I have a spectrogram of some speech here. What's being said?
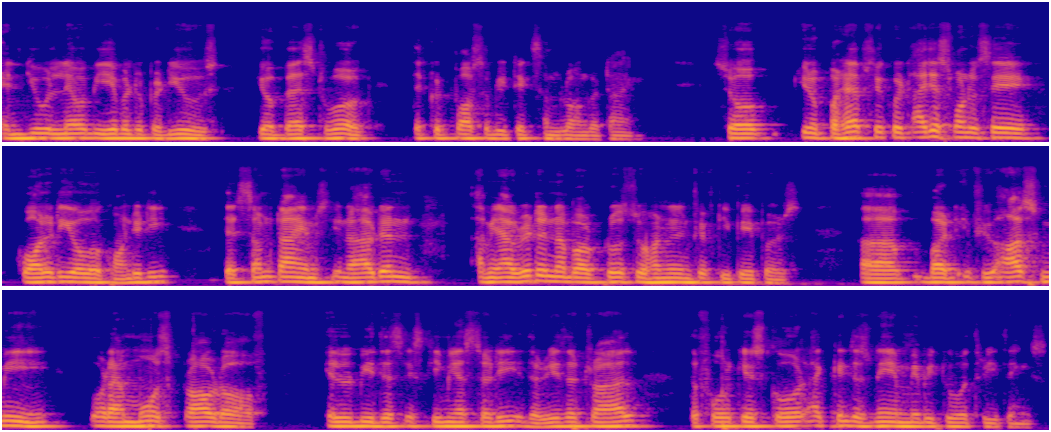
and you will never be able to produce your best work that could possibly take some longer time. So, you know, perhaps you could, I just want to say quality over quantity, that sometimes, you know, I've done, I mean, I've written about close to 150 papers. Uh, but if you ask me what I'm most proud of, it'll be this ischemia study, the RAZOR trial, the 4K score. I can just name maybe two or three things.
